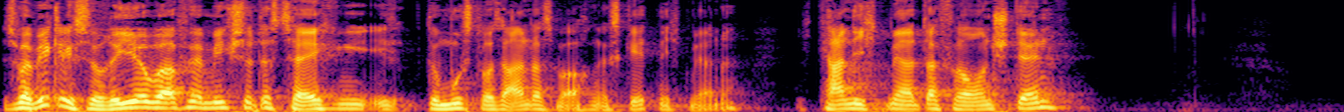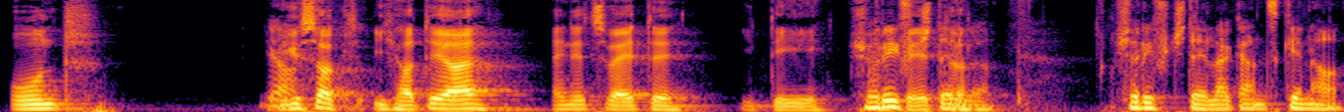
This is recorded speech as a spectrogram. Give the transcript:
es war wirklich so. Rio war für mich schon das Zeichen, du musst was anderes machen. Es geht nicht mehr. Ne? Ich kann nicht mehr an der Front stehen. Und ja. wie gesagt, ich hatte ja eine zweite Idee. Schriftsteller. Schriftsteller, ganz genau.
